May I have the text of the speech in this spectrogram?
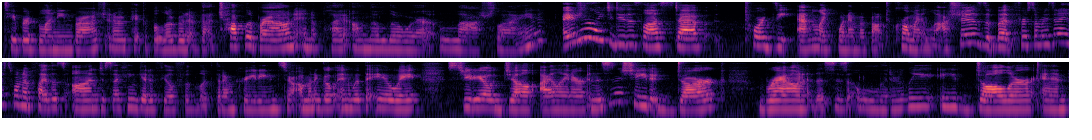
tapered blending brush and I'm to pick up a little bit of that chocolate brown and apply it on the lower lash line. I usually like to do this last step towards the end, like when I'm about to curl my lashes, but for some reason I just want to apply this on just so I can get a feel for the look that I'm creating. So I'm going to go in with the AOA Studio Gel Eyeliner, and this is in shade Dark Brown. This is literally a dollar, and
